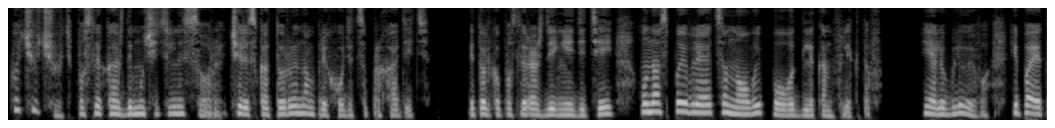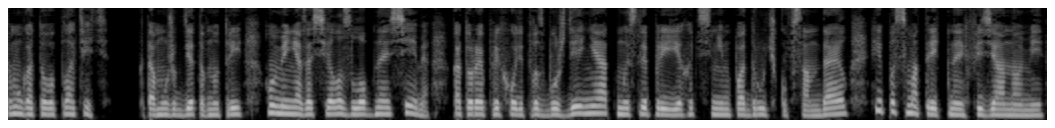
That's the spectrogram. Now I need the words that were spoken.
По чуть-чуть, после каждой мучительной ссоры, через которую нам приходится проходить. И только после рождения детей у нас появляется новый повод для конфликтов. Я люблю его и поэтому готова платить. К тому же где-то внутри у меня засело злобное семя, которое приходит в возбуждение от мысли приехать с ним под ручку в Сандайл и посмотреть на их физиономии,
